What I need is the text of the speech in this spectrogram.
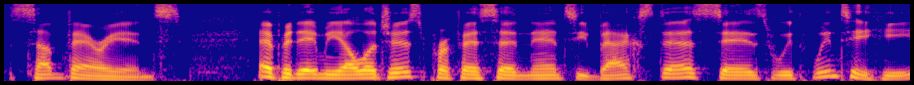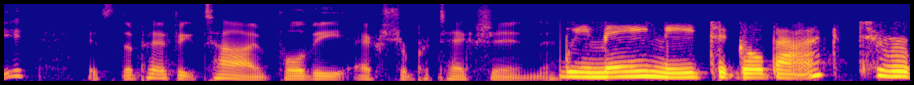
subvariants. Epidemiologist Professor Nancy Baxter says with winter here, it's the perfect time for the extra protection. We may need to go back to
